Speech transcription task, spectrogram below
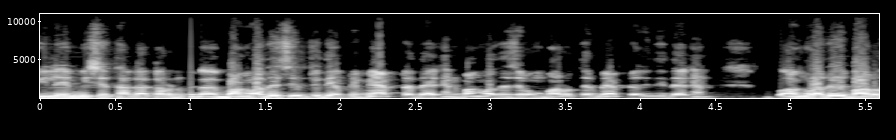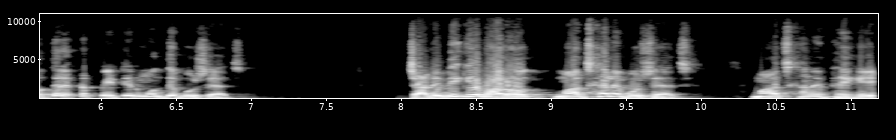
মিলে মিশে থাকা, কারণ বাংলাদেশের যদি আপনি ম্যাপটা দেখেন, বাংলাদেশ এবং ভারতের ম্যাপটা যদি দেখেন, বাংলাদেশ ভারতের একটা পেটের মধ্যে বসে আছে। চারিদিকে ভারত মাঝখানে বসে আছে। মাঝখানে থেকে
